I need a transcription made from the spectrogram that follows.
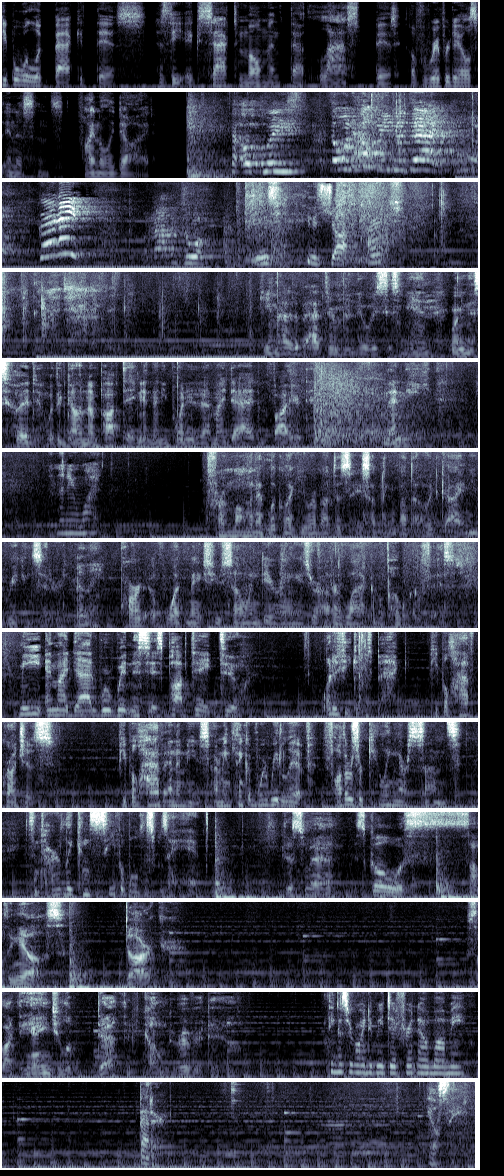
People will look back at this as the exact moment that last bit of Riverdale's innocence finally died. Help, please! Someone help me, my dad! Granny! What happened to him? He was, he was shot. Arch. Came out of the bathroom and there was this man wearing this hood with a gun on Pop Tate, and then he pointed it at my dad and fired. And then he. And then he what? For a moment, it looked like you were about to say something about the hood guy, and you reconsidered. Really? Part of what makes you so endearing is your utter lack of a poker face. Me and my dad were witnesses, Pop Tate, too. What if he comes back? People have grudges. People have enemies. I mean, think of where we live. Fathers are killing their sons. It's entirely conceivable this was a hit. This man, his goal was something else, darker. It's like the angel of death had come to Riverdale. Things are going to be different now, Mommy. Better. You'll see.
